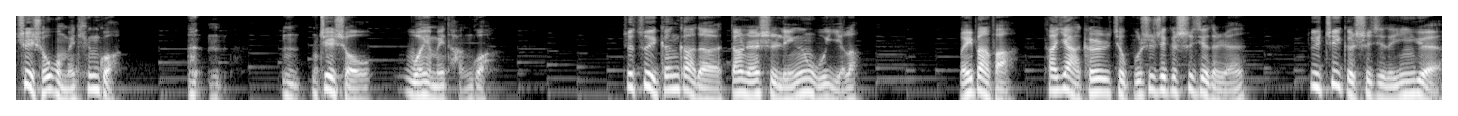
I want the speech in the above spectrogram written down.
这首我没听过，嗯嗯，这首我也没弹过。这最尴尬的当然是林恩无疑了。没办法，他压根儿就不是这个世界的人，对这个世界的音乐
